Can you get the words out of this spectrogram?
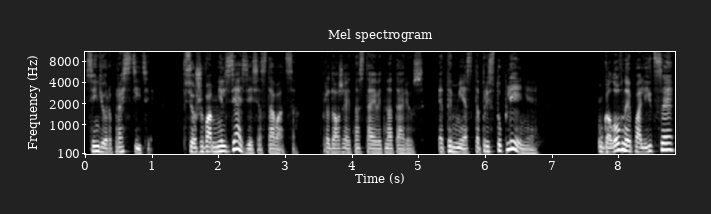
«Сеньора, простите, все же вам нельзя здесь оставаться», продолжает настаивать нотариус. «Это место преступления. Уголовная полиция...»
